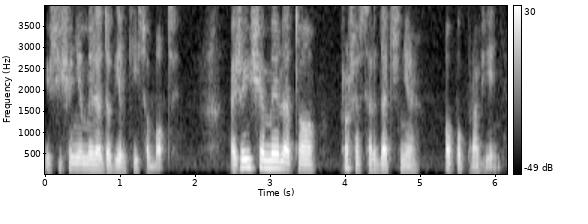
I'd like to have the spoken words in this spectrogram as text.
Jeśli się nie mylę, do Wielkiej Soboty. A jeżeli się mylę, to proszę serdecznie o poprawienie.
